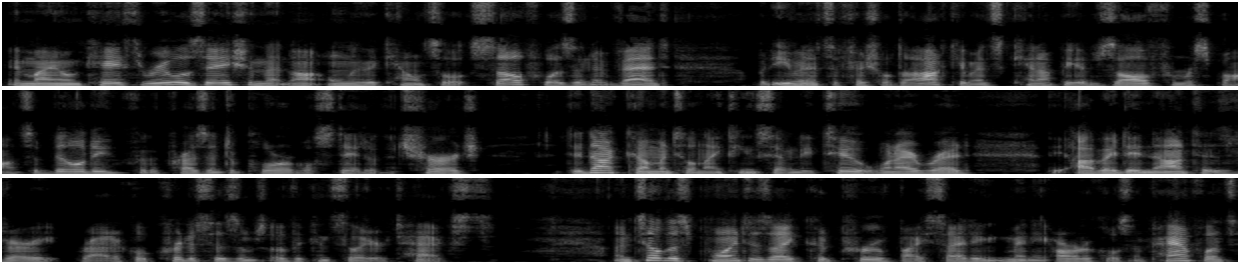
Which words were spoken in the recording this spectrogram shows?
In my own case, the realization that not only the Council itself was an event, but even its official documents cannot be absolved from responsibility for the present deplorable state of the Church, did not come until 1972, when I read the Abbe de Nantes' very radical criticisms of the conciliar texts. Until this point, as I could prove by citing many articles and pamphlets,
